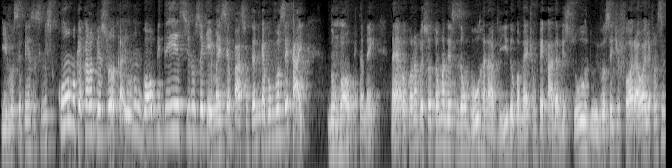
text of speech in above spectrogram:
e você pensa assim, mas como que aquela pessoa caiu num golpe desse, não sei o quê, mas você passa um tempo, daqui a pouco você cai num uhum. golpe também. Né? Ou quando a pessoa toma uma decisão burra na vida, ou comete um pecado absurdo, e você de fora olha e fala assim:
